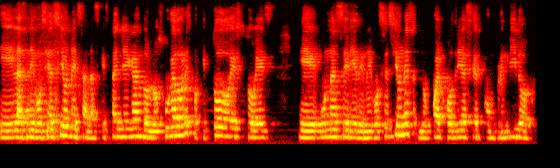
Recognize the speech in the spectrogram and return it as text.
las negociaciones a las que están llegando los jugadores, porque todo esto es una serie de negociaciones, lo cual podría ser comprendido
